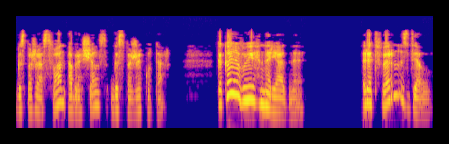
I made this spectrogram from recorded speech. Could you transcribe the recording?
госпожа Асфан обращалась к госпоже Котар. «Какая вы нарядная!» Редферн сделал.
